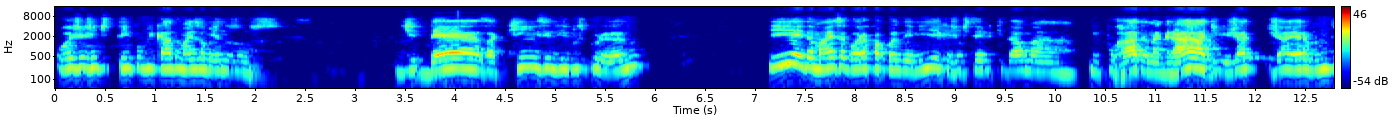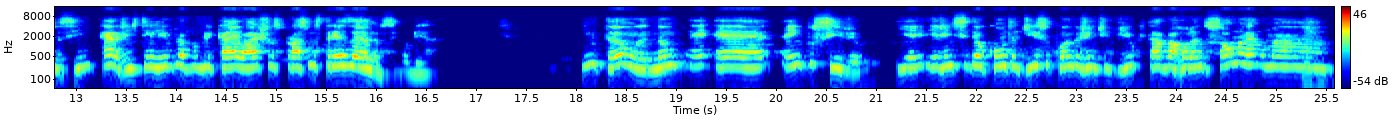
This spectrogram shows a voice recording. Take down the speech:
Hoje a gente tem publicado mais ou menos uns de 10 a 15 livros por ano. E ainda mais agora com a pandemia, que a gente teve que dar uma empurrada na grade, já, já era muito assim. Cara, a gente tem livro para publicar, eu acho, os próximos três anos, se bobear. Então, não é, é, é impossível. E, a gente se deu conta disso quando a gente viu que estava rolando só uma, uma,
